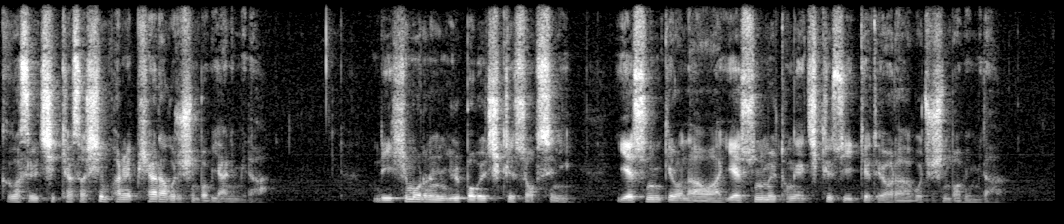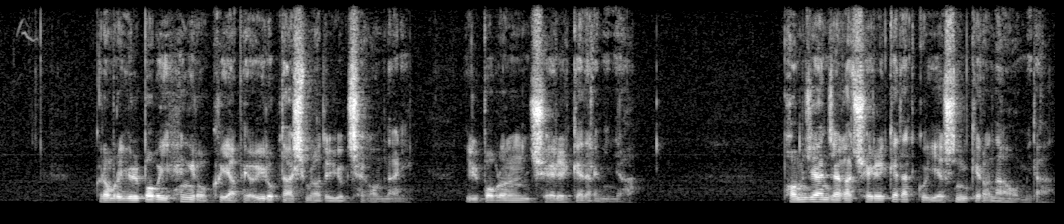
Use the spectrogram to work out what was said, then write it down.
그것을 지켜서 심판을 피하라고 주신 법이 아닙니다. 네 힘으로는 율법을 지킬 수 없으니 예수님께로 나와 예수님을 통해 지킬 수 있게 되어라 하고 주신 법입니다. 그러므로 율법의 행위로 그의 앞에 의롭다 하심을 얻을 육체가 없나니 율법으로는 죄를 깨달음이니라. 범죄한 자가 죄를 깨닫고 예수님께로 나아옵니다.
